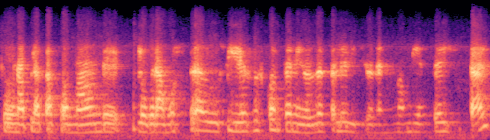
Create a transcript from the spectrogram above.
Fue una plataforma donde logramos traducir esos contenidos de televisión en un ambiente digital.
